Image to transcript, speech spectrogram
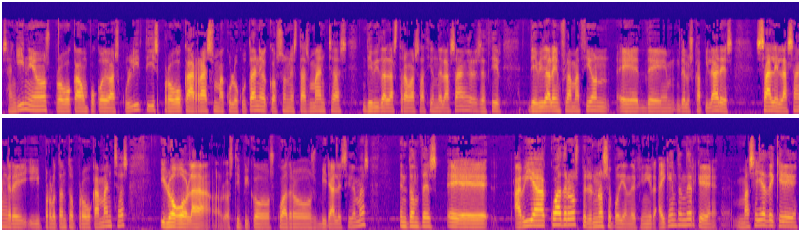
sanguíneos, provoca un poco de vasculitis, provoca ras maculocutáneo, que son estas manchas debido a la extravasación de la sangre, es decir, debido a la inflamación eh, de, los capilares sale la sangre y por lo tanto provoca manchas, y luego los típicos cuadros virales y demás. Entonces, eh, había cuadros, pero no se podían definir. Hay que entender que, más allá de que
